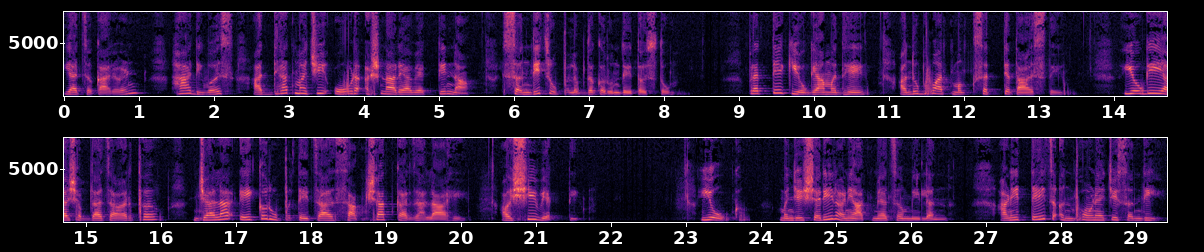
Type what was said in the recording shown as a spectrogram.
याचं कारण हा दिवस अध्यात्माची ओढ असणाऱ्या व्यक्तींना संधीच उपलब्ध करून देत असतो. प्रत्येक योग्यामध्ये अनुभवात्मक सत्यता असते. योगी या शब्दाचा अर्थ ज्याला एकरूपतेचा साक्षात्कार झाला आहे अशी व्यक्ती. योग म्हणजे शरीर आणि आत्म्याचं मिलन. आणि तेच अनुभवण्याची संधी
